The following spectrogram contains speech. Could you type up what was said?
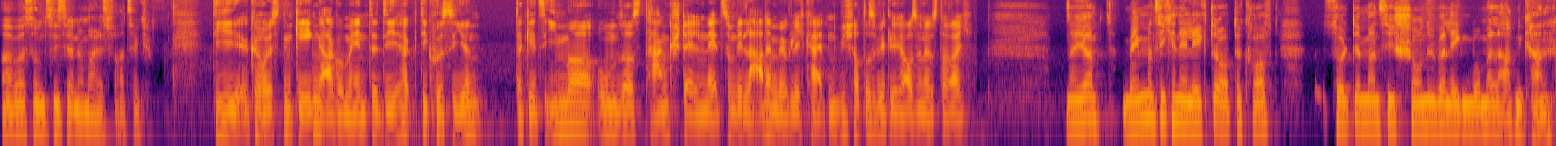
aber sonst ist es ein normales Fahrzeug. Die größten Gegenargumente, die, die kursieren, da geht es immer um das Tankstellennetz, um die Lademöglichkeiten. Wie schaut das wirklich aus in Österreich? Naja, wenn man sich ein Elektroauto kauft, sollte man sich schon überlegen, wo man laden kann.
